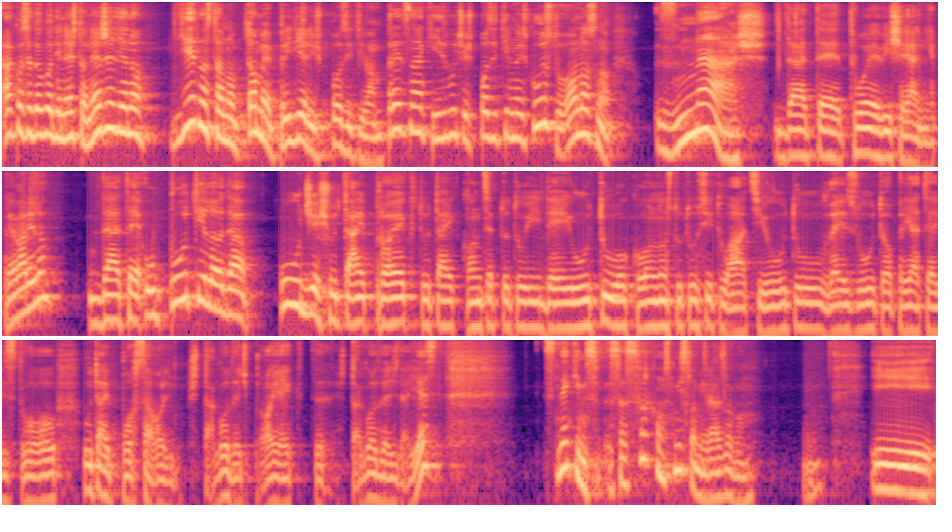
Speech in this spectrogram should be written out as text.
ako se dogodi nešto neželjeno, jednostavno tome pridjeliš pozitivan predznak i izvučeš pozitivno iskustvo. Odnosno, znaš da te tvoje više ja nije prevarilo, da te uputilo da uđeš u taj projekt, u taj koncept, u tu ideju, u tu okolnost, u tu situaciju, u tu vezu, u to prijateljstvo, u taj posao, šta god već projekt, šta god već da jest, s nekim, sa svrhom, smislom i razlogom. I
